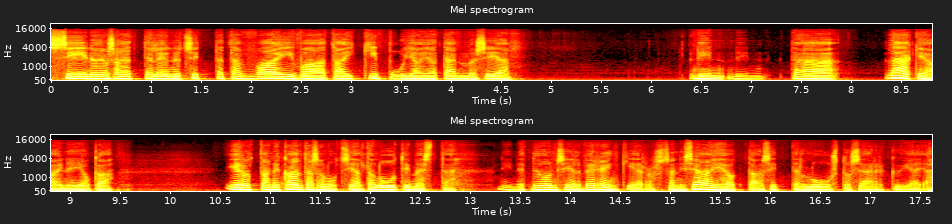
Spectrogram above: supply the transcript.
Siinä jos ajattelee nyt sitten tätä vaivaa tai kipuja ja tämmöisiä, niin, niin tämä lääkeaine, joka irrottaa ne kantasolut sieltä luutimesta niin, että ne on siellä verenkierrossa, niin se aiheuttaa sitten luustosärkyjä ja,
